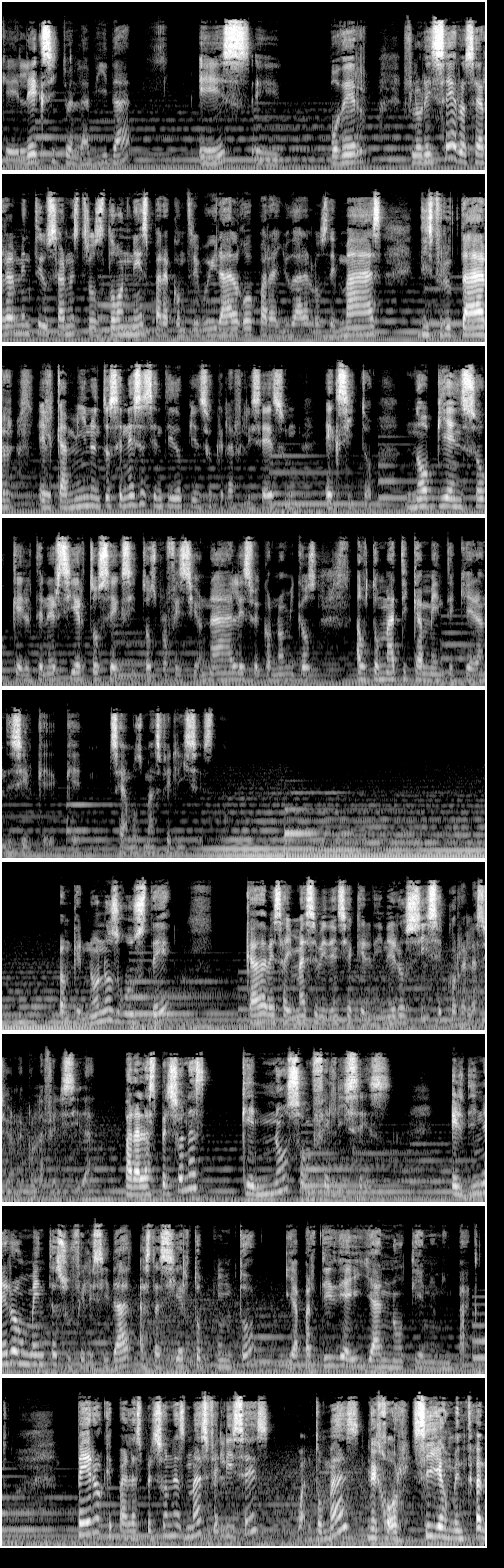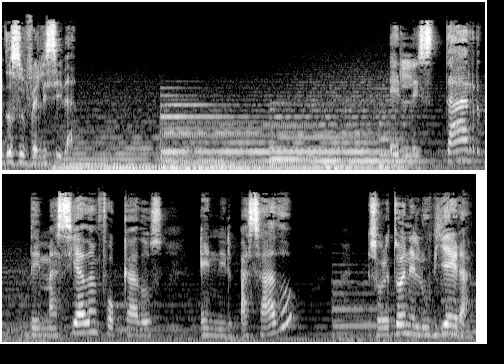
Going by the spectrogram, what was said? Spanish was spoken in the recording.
que el éxito en la vida es eh, poder florecer, o sea, realmente usar nuestros dones para contribuir a algo, para ayudar a los demás, disfrutar el camino. Entonces, en ese sentido pienso que la felicidad es un éxito. No pienso que el tener ciertos éxitos profesionales o económicos automáticamente quieran decir que, que seamos más felices. Aunque no nos guste, cada vez hay más evidencia que el dinero sí se correlaciona con la felicidad. Para las personas que no son felices, el dinero aumenta su felicidad hasta cierto punto y a partir de ahí ya no tiene un impacto. Pero que para las personas más felices, cuanto más, mejor, sigue aumentando su felicidad. El estar demasiado enfocados en el pasado, sobre todo en el hubiera,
